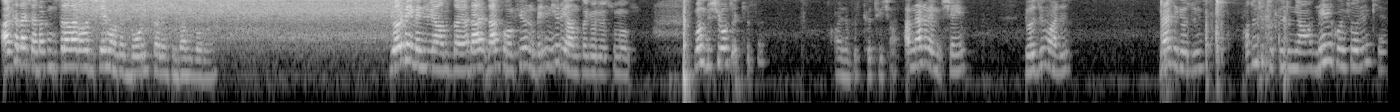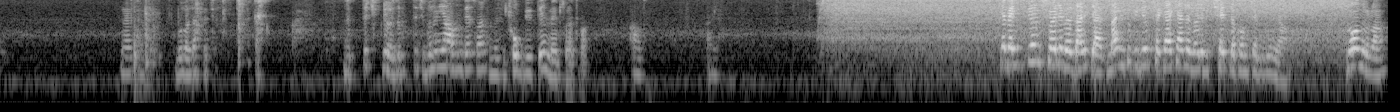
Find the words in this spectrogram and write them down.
Arkadaşlar bakın bu sıralar bana bir şey mi olacak? Doğruyu söyleyin kurbanınız olayım. Görmeyin beni rüyanızda ya. Ben, ben korkuyorum. Beni niye rüyanızda görüyorsunuz? Bana bir şey olacak kesin. Aynen bu kötü hiç. Abi nerede benim şeyim? Gözlüğüm vardı. Nerede gözlüğüm? Az önce takıyordum ya. Nereye koymuş olabilirim ki? Neyse. Buna devam edeceğiz. Zıptı çıkıyor zıptı çıkıyor. Bunu niye aldınız diye sorarsan mesela çok büyük değil mi benim suratıma? Aldım. Ya ben istiyorum şöyle bir özellik gelsin. Ben YouTube videosu çekerken de böyle bir chatle konuşabileyim ya. Ne olur lan?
